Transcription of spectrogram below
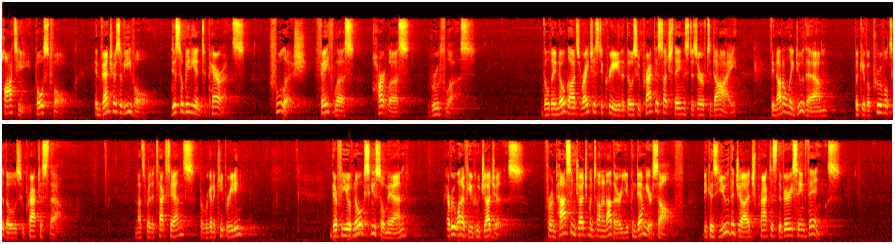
haughty, boastful, inventors of evil, disobedient to parents, foolish, faithless, heartless, ruthless. Though they know God's righteous decree that those who practice such things deserve to die, they not only do them, but give approval to those who practice them. And that's where the text ends, but we're going to keep reading. Therefore, you have no excuse, O man, every one of you who judges. For in passing judgment on another, you condemn yourself, because you, the judge, practice the very same things.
